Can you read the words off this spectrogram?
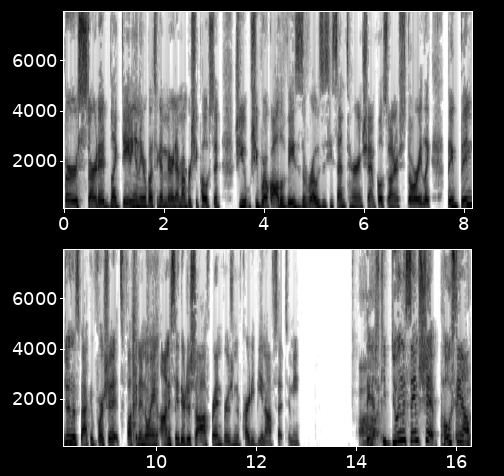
first started like dating and they were about to get married, I remember she posted she she broke all the vases of roses he sent to her and shit and posted on her story. Like they've been doing this back and forth shit. It's fucking annoying. Honestly, they're just an off-brand version of Cardi B and Offset to me. Uh, They just keep doing the same shit, posting how,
